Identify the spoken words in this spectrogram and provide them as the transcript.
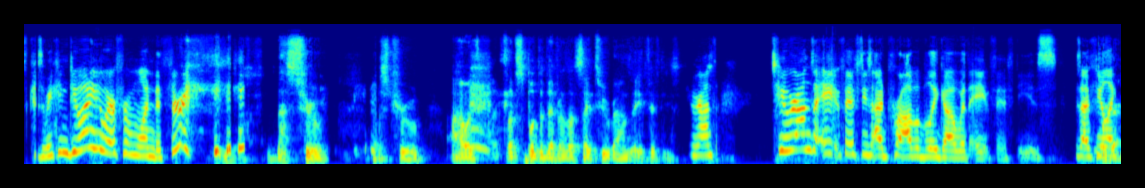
because we can do anywhere from one to three. That's true. That's true. I would let's, let's, split the difference. Let's say two rounds of 850s. Two rounds, two rounds of 850s. I'd probably go with 850s because I feel okay. like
